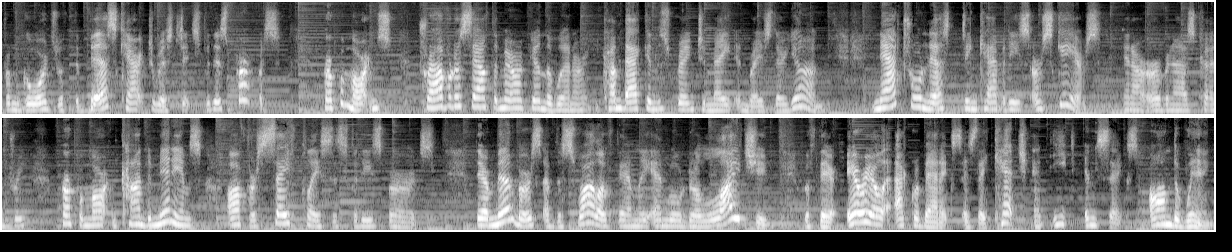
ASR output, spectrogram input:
from gourds with the best characteristics for this purpose. Purple martins travel to South America in the winter and come back in the spring to mate and raise their young. Natural nesting cavities are scarce in our urbanized country. Purple Martin condominiums offer safe places for these birds. They're members of the swallow family and will delight you with their aerial acrobatics as they catch and eat insects on the wing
